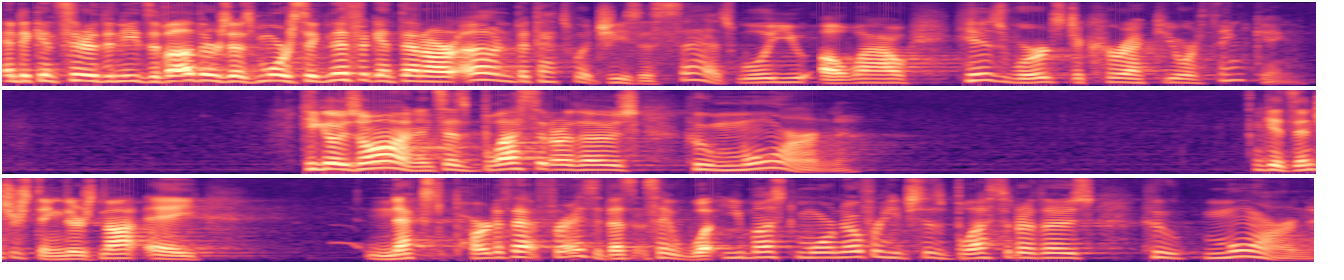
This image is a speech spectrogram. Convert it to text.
and to consider the needs of others as more significant than our own, but that's what Jesus says. Will you allow his words to correct your thinking? He goes on and says, Blessed are those who mourn. I think it's interesting. There's not a next part of that phrase. It doesn't say what you must mourn over. He just says, Blessed are those who mourn.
